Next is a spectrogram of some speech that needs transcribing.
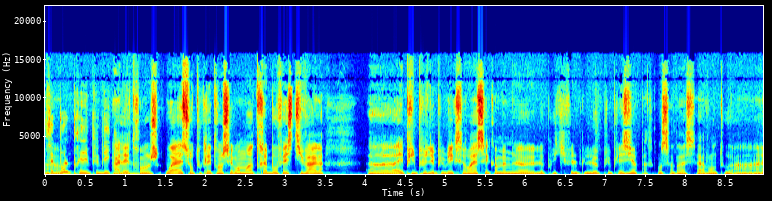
c'est beau le prix du public. à l'étrange. Ouais, surtout que l'étrange c'est vraiment un très beau festival. Euh, et puis le prix du public, c'est vrai, c'est quand même le, prix qui fait le, plus plaisir parce qu'on s'adresse avant tout à,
